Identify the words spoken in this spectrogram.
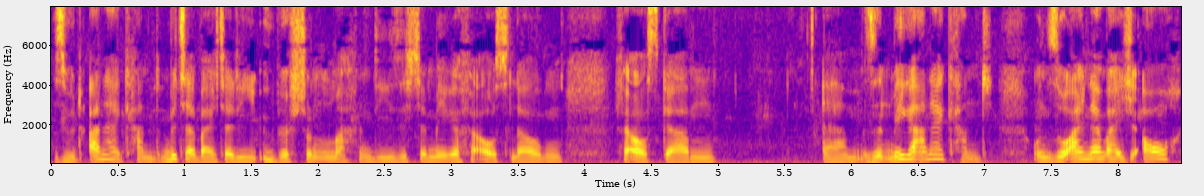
Das wird anerkannt. Mitarbeiter, die Überstunden machen, die sich da mega verauslaugen, verausgaben, ähm, sind mega anerkannt. Und so einer war ich auch.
